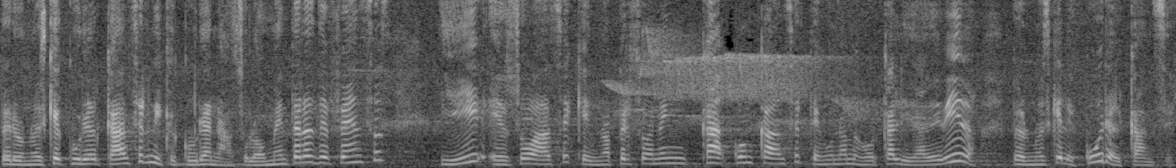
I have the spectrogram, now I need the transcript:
pero no es que cure el cáncer ni que cure nada, solo aumenta las defensas y eso hace que una persona con cáncer tenga una mejor calidad de vida, pero no es que le cure el cáncer,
